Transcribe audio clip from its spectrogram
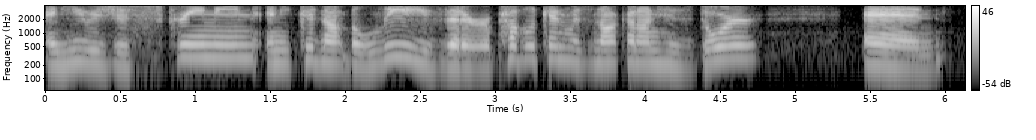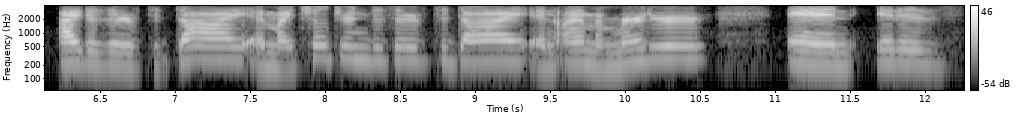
and he was just screaming and he could not believe that a Republican was knocking on his door and I deserve to die and my children deserve to die and I'm a murderer and it is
